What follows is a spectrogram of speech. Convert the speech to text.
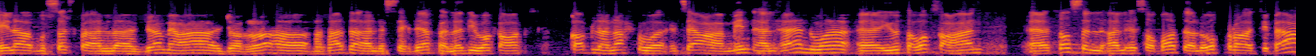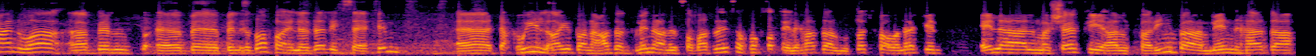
إلى مستشفى الجامعة جراء هذا الاستهداف الذي وقع قبل نحو ساعة من الآن ويتوقع أن تصل الإصابات الأخرى تباعا وبالاضافه إلى ذلك سيتم تحويل أيضا عدد من الإصابات ليس فقط إلى هذا المستشفى ولكن إلى المشافي القريبة من هذا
